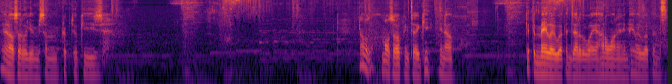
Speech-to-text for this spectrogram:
And also it'll give me some crypto keys. I I'm also hoping to, you know, get the melee weapons out of the way. I don't want any melee weapons.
